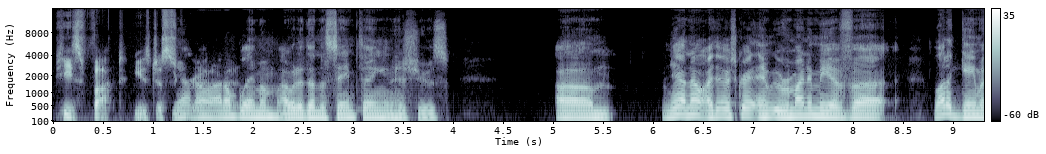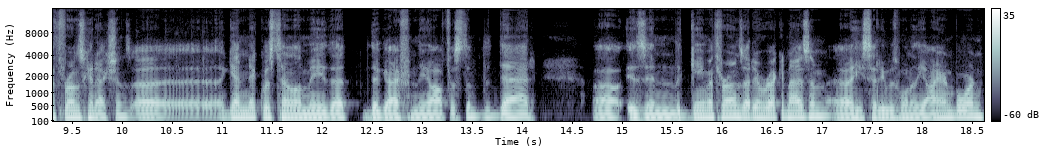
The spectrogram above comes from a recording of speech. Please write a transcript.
he's fucked he's just Yeah, no, I don't blame him. I would have done the same thing in his shoes. Um, yeah, no, I think it was great, and it reminded me of uh, a lot of Game of Thrones connections. Uh, again, Nick was telling me that the guy from The Office, the, the dad, uh, is in the Game of Thrones. I didn't recognize him. Uh, he said he was one of the Ironborn,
